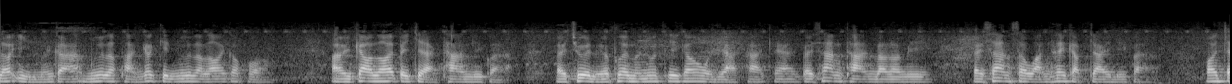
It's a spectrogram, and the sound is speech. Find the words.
แล้วอิ่มเหมือนกันมื้อละพันก็กินมื้อละร้อยก็พอ เอาอีกเก้าร้อยไปแจกทานดีกว่า ไปช่วยเหลือเพื่อนมนุษย์ที่เขาอดอยากขาดแคลนไปสร้างทานบารมี ไปสร้างสวรรค์ให้กับใจดีกว่า เพราะใจ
